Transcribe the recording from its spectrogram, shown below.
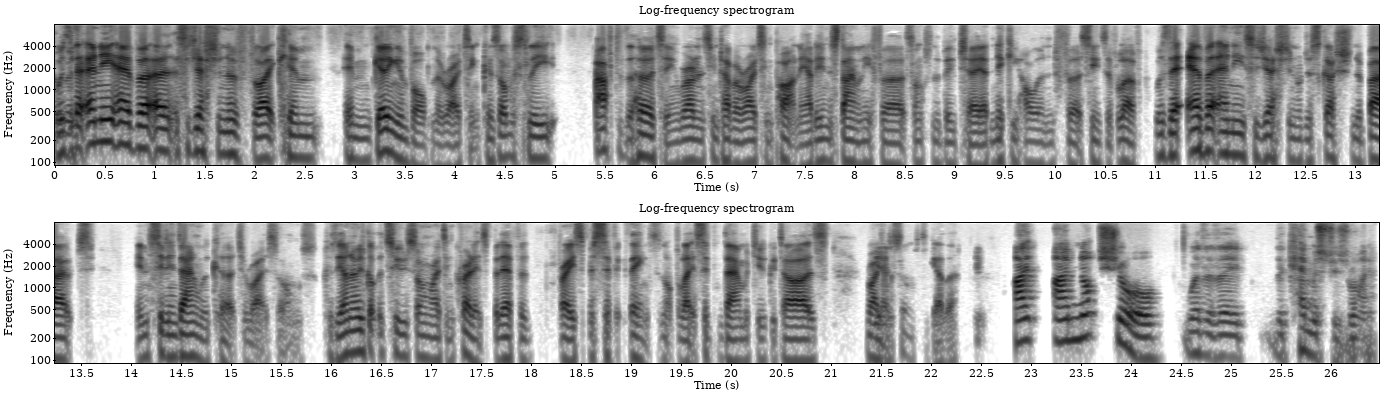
Was there any ever a suggestion of like him him getting involved in the writing? Because obviously, after the hurting, Roland seemed to have a writing partner. He had Ian Stanley for Songs from the Big Chair, he had Nicky Holland for Seeds of Love. Was there ever any suggestion or discussion about him sitting down with Curt to write songs? Because I know he's got the two songwriting credits, but they're for very specific things. It's not for like sitting down with two guitars writing songs together. I, I'm not sure whether the the chemistry's right.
